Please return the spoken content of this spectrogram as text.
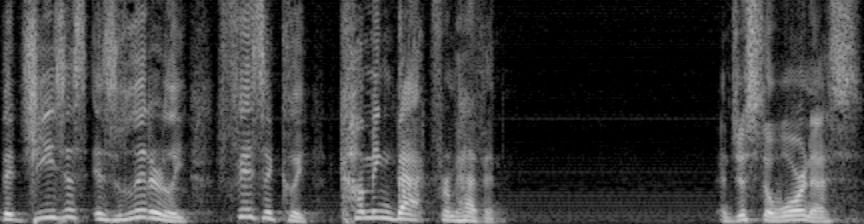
that Jesus is literally, physically coming back from heaven. And just to warn us,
